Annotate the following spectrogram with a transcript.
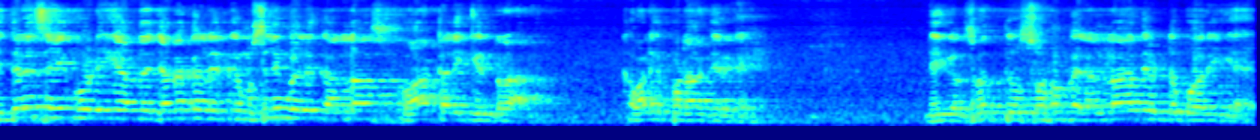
ஹிஜ்ர செய்யக்கூடிய அந்த ஜனங்களுக்கு முஸ்லிம்களுக்கு அல்லாஹ் வாக்களிக்கின்றார். கவலைப்படாதீர்கள். நீங்கள் சொத்து சுகங்கள் எல்லாத்தையும் விட்டு போறீங்க.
